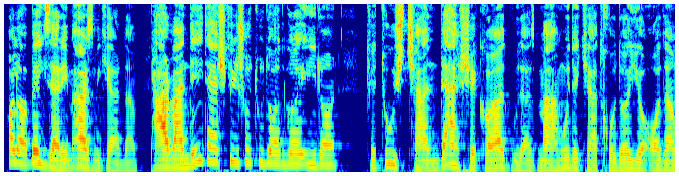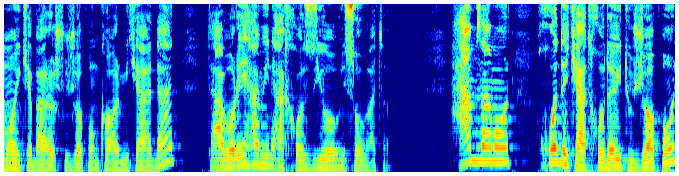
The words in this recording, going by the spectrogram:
حالا بگذریم عرض می‌کردم. پرونده ای تشکیل شد تو دادگاه ایران که توش چند ده شکایت بود از محمود کت یا آدمایی که براش تو ژاپن کار می‌کردن درباره همین اخازی و این صحبت ها. همزمان خود کت خدایی تو ژاپن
